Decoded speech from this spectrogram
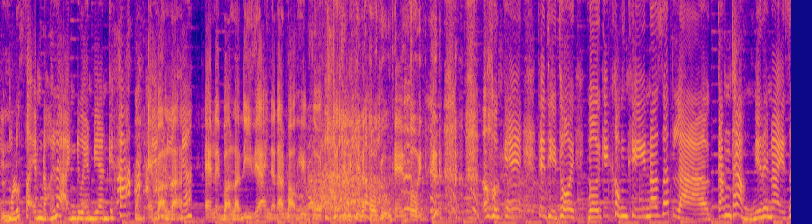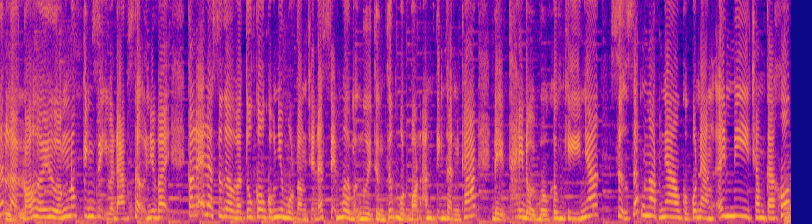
Ừ. một lúc sau em nói là anh đưa em đi ăn cái khác Vâng, em bảo là nhá. em lại bảo là đi với anh là đang mạo hiểm rồi thì đâu cũng thế thôi ok thế thì thôi với cái không khí nó rất là căng thẳng như thế này rất là Ừ. có hơi hướng nó kinh dị và đáng sợ như vậy có lẽ là Sugar và Tuko cũng như một vòng trái đất sẽ mời mọi người thưởng thức một món ăn tinh thần khác để thay đổi bầu không khí nhá sự rất ngọt ngào của cô nàng Amy trong ca khúc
